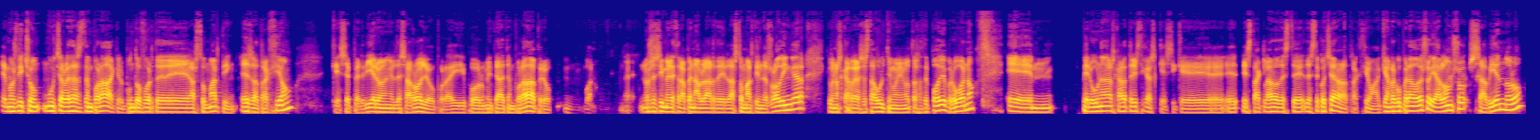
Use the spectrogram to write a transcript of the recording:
hemos dicho muchas veces esta temporada que el punto fuerte de Aston Martin es la tracción, que se perdieron en el desarrollo por ahí por mitad de temporada, pero mm, bueno, eh, no sé si merece la pena hablar del Aston Martin de Schrödinger, que unas carreras está último y en otras hace podio, pero bueno. Eh, pero una de las características que sí que eh, está claro de este, de este coche era la tracción. Aquí han recuperado eso y Alonso, sabiéndolo,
